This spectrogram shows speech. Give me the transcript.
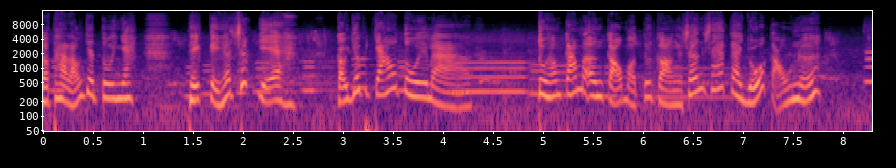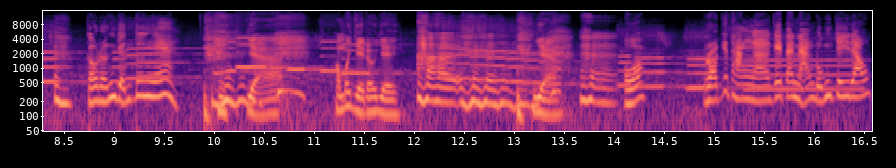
Cậu tha lỗi cho tôi nha. Thiệt kỳ hết sức vậy à. Cậu giúp cháu tôi mà. Tôi không cảm ơn cậu mà tôi còn sớn sát à, vũa cậu nữa. Ờ, cậu đừng giận tôi nghe. Dạ Không có gì đâu gì à, Dạ. Ủa Rồi cái thằng à, gây tai nạn đụng chi đâu?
